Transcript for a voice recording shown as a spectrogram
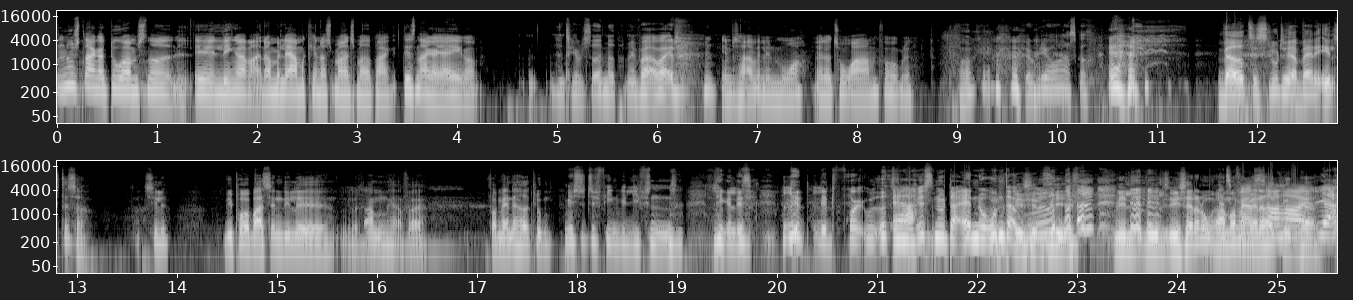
nu, nu snakker du om sådan noget øh, længere vej, når man lærer at kende og smøre hans madpakke. Det snakker jeg ikke om. Han skal vel stadig med på, med på arbejde. Jamen, så har jeg vel en mor, eller to arme forhåbentlig. Okay. Jeg bliver overrasket. Hvad til slut her? Hvad er det ældste så, Sille? Vi prøver bare at sætte en lille øh, ramme her for, for Mandehadeklubben. Jeg synes, det er fint, at vi lige sådan lægger lidt, lidt, lidt frø ud, Ja. ja. hvis nu der er nogen derude. vi, vi, vi, vi sætter nogle rammer for høj. her.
